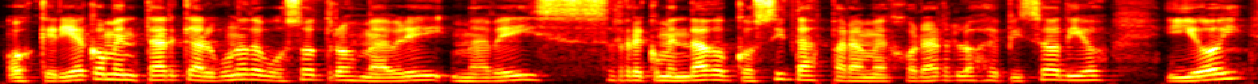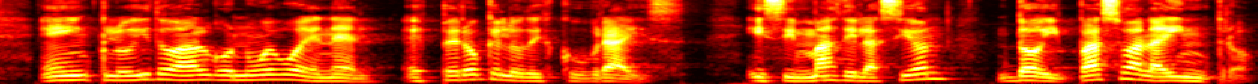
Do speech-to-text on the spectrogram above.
os quería comentar que algunos de vosotros me, habéis recomendado cositas para mejorar los episodios y hoy he incluido algo nuevo en él. Espero que lo descubráis. Y sin más dilación, doy paso a la intro.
